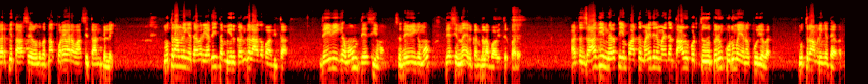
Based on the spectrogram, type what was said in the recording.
கற்பித்த ஆசிரியர் வந்து பார்த்தீங்கன்னா குறைவர வாசித்தான் பிள்ளை. முத்துராமலிங்க தேவர் எதை தம் இரு கண்களாக பாவித்தார்? தெய்வீகமும் தேசியமும். ஸோ தெய்வீகமும் தேசியம் தான் இரு கண்களாக பாவித்திருப்பாரு. அடுத்து ஜாதியும் நிறத்தையும் பார்த்து மனிதனை மனிதன் தாழ்வுபடுத்துவது பெரும் கொடுமை என கூறியவர் முத்துராமலிங்க தேவர்.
